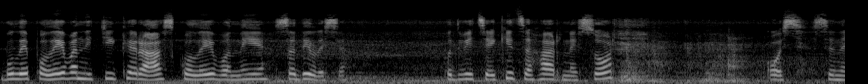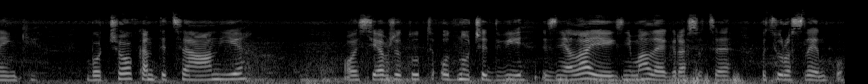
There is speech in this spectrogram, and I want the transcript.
були поливані тільки раз, коли вони садилися. Подивіться, який це гарний сорт. Ось синенький. Бочок, антиціан є. Ось я вже тут одну чи дві зняла, я їх знімала якраз оце, оцю рослинку.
